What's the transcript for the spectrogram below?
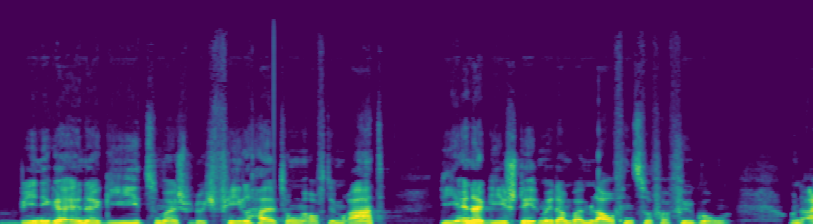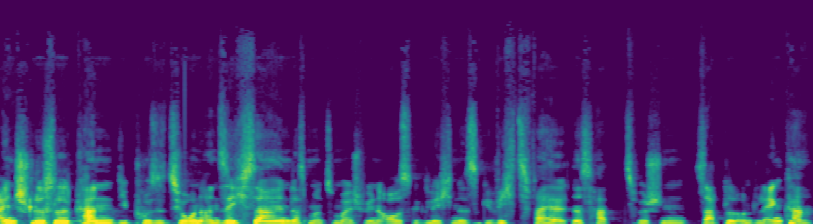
weniger Energie, zum Beispiel durch Fehlhaltung auf dem Rad. Die Energie steht mir dann beim Laufen zur Verfügung. Und ein Schlüssel kann die Position an sich sein, dass man zum Beispiel ein ausgeglichenes Gewichtsverhältnis hat zwischen Sattel und Lenker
